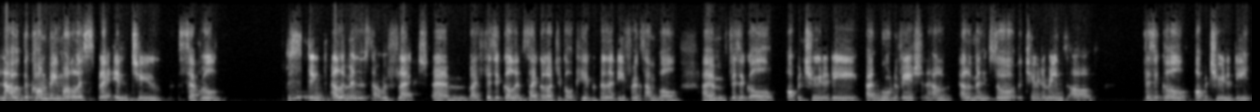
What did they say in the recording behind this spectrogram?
now, the COM-B model is split into several distinct elements that reflect um, like physical and psychological capability, for example, um, physical opportunity and motivation ele- elements. So the two domains of physical opportunity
